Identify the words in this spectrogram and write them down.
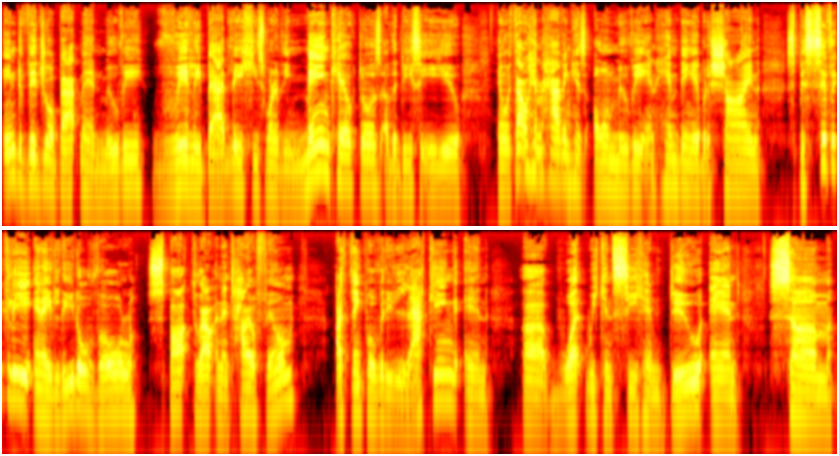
individual Batman movie really badly. He's one of the main characters of the DCEU, and without him having his own movie and him being able to shine specifically in a lead role spot throughout an entire film, I think we're really lacking in uh, what we can see him do and some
